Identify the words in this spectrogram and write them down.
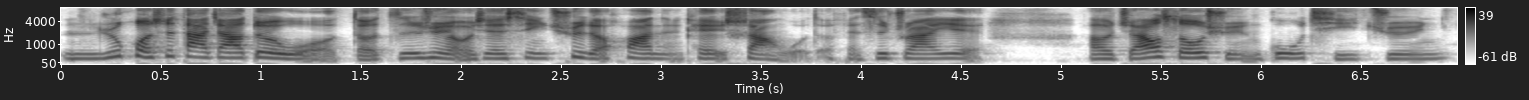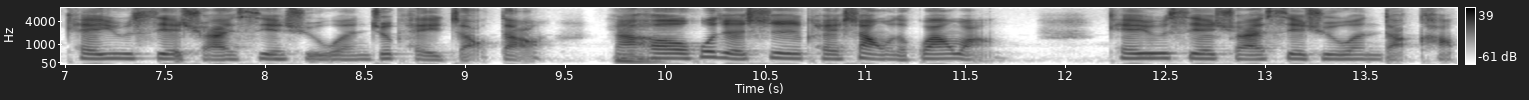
嗯，如果是大家对我的资讯有一些兴趣的话呢，可以上我的粉丝专业，呃，只要搜寻辜其君 K U C H I C H U N 就可以找到。然后，或者是可以上我的官网。K u c h i c h u n dot com，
